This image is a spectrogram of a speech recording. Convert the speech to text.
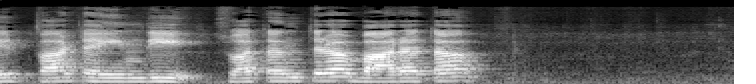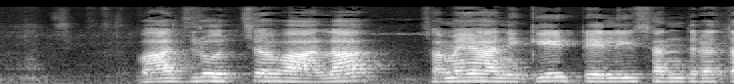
ఏర్పాటైంది. స్వతంత్ర భారత వజ్రోత్సవాల సమయానికి టెలిసంద్రత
